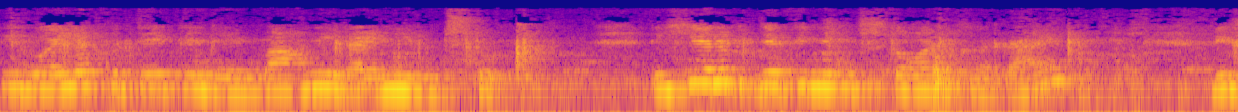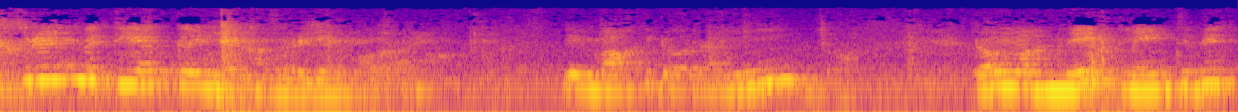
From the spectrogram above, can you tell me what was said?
Die rooi lig beteken jy mag nie ry nie, moet stop. Die geel beteken jy moet stadig ry. Die groen beteken jy kan reënbaar ry. jy mag nie daar ry nie. Daar mag net lente wees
